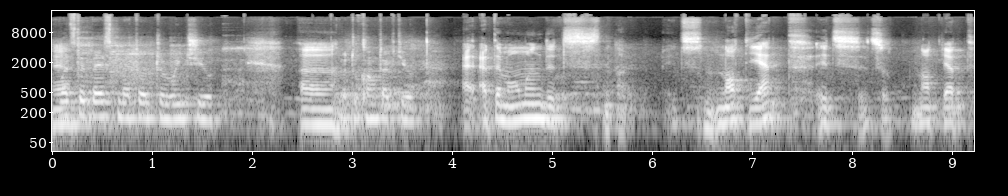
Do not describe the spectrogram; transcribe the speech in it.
Yeah. what's the best method to reach you Uh, or to contact you? at, at the moment, it's it's not yet it's it's not yet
